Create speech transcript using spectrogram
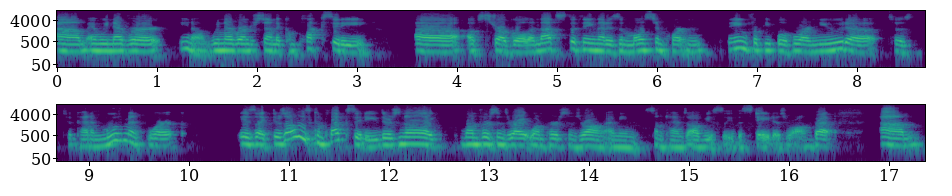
um, and we never, you know, we never understand the complexity uh, of struggle. And that's the thing that is the most important thing for people who are new to, to, to kind of movement work is like there's always complexity. There's no like one person's right, one person's wrong. I mean, sometimes obviously the state is wrong, but um,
